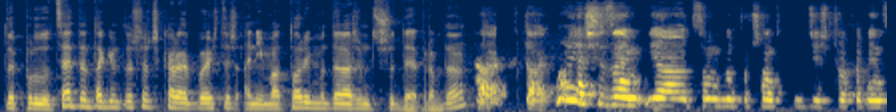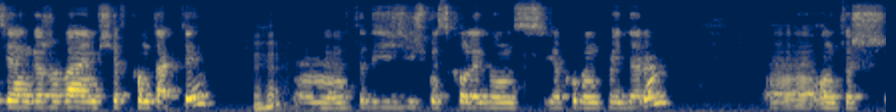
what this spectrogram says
te, producentem takim troszeczkę, ale byłeś też animatorem i modelarzem 3D, prawda? Tak, tak. No ja się zajem, ja od samego początku gdzieś trochę więcej angażowałem się w kontakty. Mhm. E, wtedy jeździliśmy z kolegą, z Jakubem Kwejderem. On też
